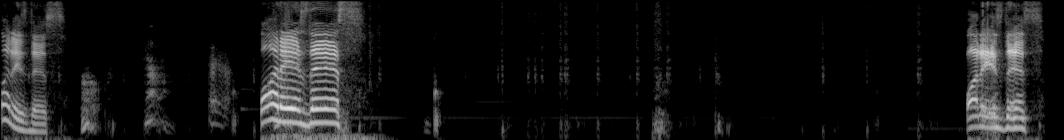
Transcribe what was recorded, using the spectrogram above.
What is this? What is this? What is this?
